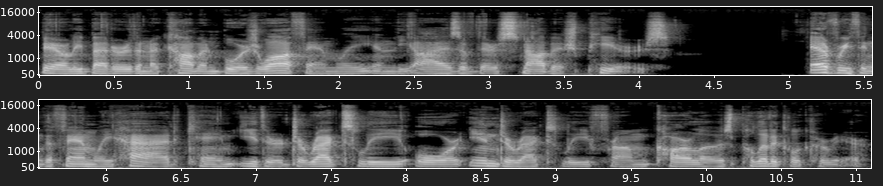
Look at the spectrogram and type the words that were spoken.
barely better than a common bourgeois family in the eyes of their snobbish peers. Everything the family had came either directly or indirectly from Carlo's political career.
